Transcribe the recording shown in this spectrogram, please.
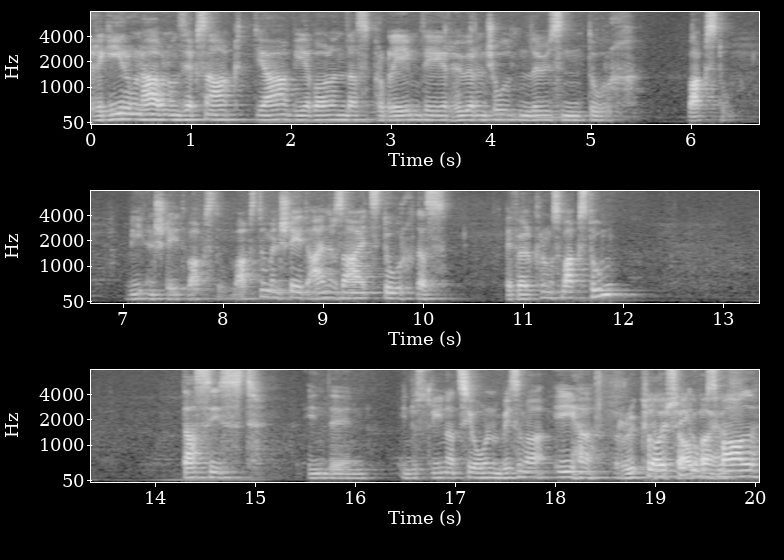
Regierungen haben uns ja gesagt, ja, wir wollen das Problem der höheren Schulden lösen durch Wachstum. Wie entsteht Wachstum? Wachstum entsteht einerseits durch das Bevölkerungswachstum. Das ist in den Industrienationen, wissen wir, eher rückläufig, um es mal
